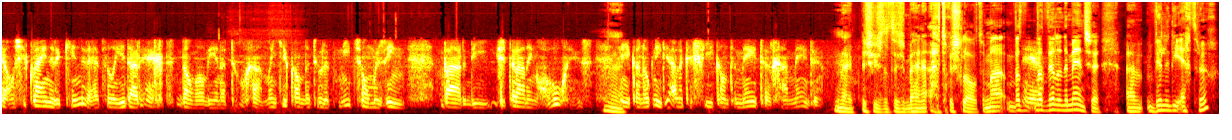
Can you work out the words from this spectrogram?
Ja, als je kleinere kinderen hebt, wil je daar echt dan wel weer naartoe gaan. Want je kan natuurlijk niet zomaar zien waar die straling hoog is. Nee. En je kan ook niet elke vierkante meter gaan meten. Nee, precies, dat is bijna uitgesloten. Maar wat, Ja. wat willen de mensen? Eh, willen die echt terug?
